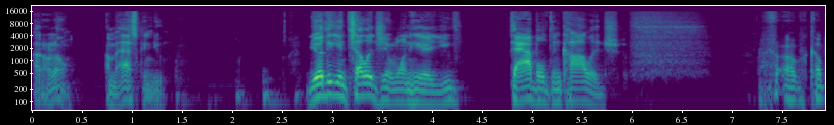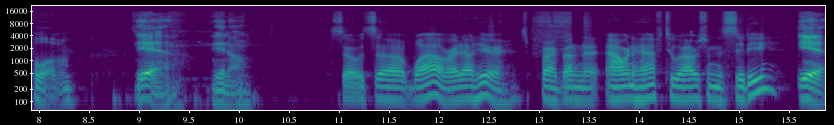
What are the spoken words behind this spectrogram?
I don't know. I'm asking you. You're the intelligent one here. You've dabbled in college. a couple of them. Yeah, you know. So it's uh wow, right out here. It's probably about an hour and a half, two hours from the city. Yeah,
